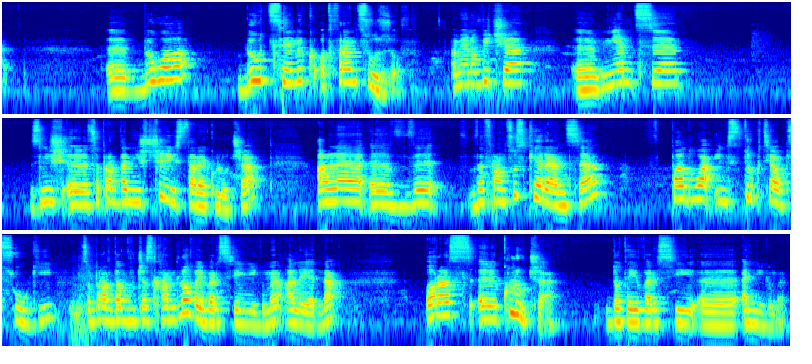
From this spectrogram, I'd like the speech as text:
była, był cynk od Francuzów. A mianowicie Niemcy znisz, co prawda niszczyli stare klucze, ale w, we francuskie ręce wpadła instrukcja obsługi, co prawda wówczas handlowej wersji Enigmy, ale jednak, oraz klucze do tej wersji Enigmy.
